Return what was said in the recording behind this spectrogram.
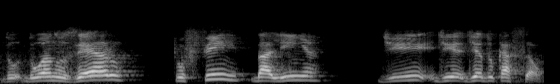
do, do ano zero para o fim da linha de, de, de educação.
